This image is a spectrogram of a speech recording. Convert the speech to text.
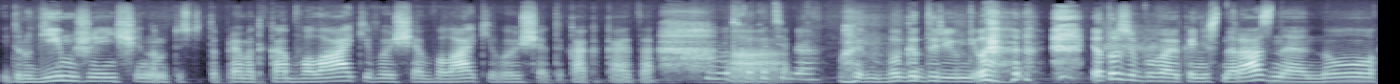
и другим женщинам. То есть это прямо такая обволакивающая, обволакивающая такая какая-то... Ну вот как а, у тебя. Благодарю, милая. Я тоже бываю, конечно, разная, но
